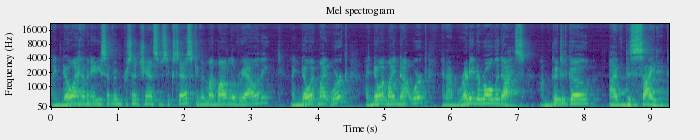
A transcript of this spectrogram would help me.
I know I have an 87% chance of success given my model of reality. I know it might work. I know it might not work, and I'm ready to roll the dice. I'm good to go. I've decided.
